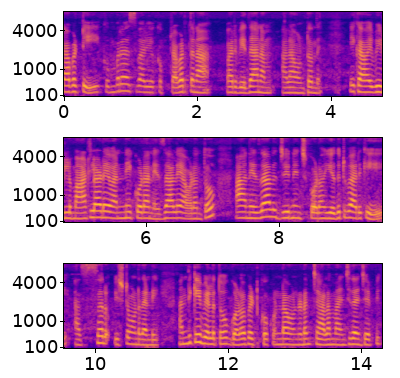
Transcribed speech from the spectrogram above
కాబట్టి కుంభరాశి వారి యొక్క ప్రవర్తన వారి విధానం అలా ఉంటుంది. ఇక వీళ్ళు మాట్లాడేవన్నీ కూడా నిజాలే అవడంతో ఆ నిజాలు జీర్ణించుకోవడం ఎదుటివారికి అస్సలు ఇష్టం ఉండదండి. అందుకే వీళ్ళతో గొడవ పెట్టుకోకుండా ఉండడం చాలా మంచిదని చెప్పి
